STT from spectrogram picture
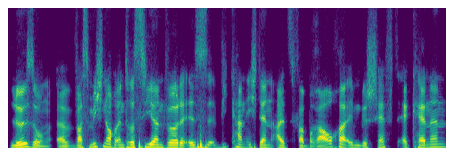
Lösung. Äh, was mich noch interessieren würde, ist, wie kann ich denn als Verbraucher im Geschäft erkennen,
